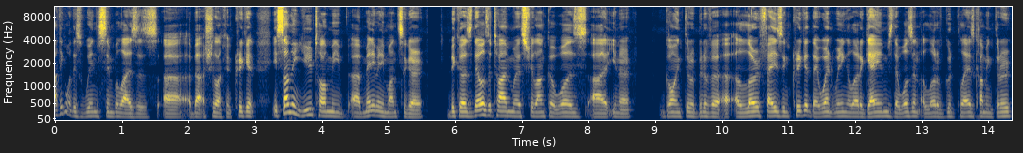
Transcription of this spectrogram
I think what this win symbolizes uh, about Sri Lankan cricket is something you told me uh, many many months ago because there was a time where Sri Lanka was uh, you know going through a bit of a, a low phase in cricket. They weren't winning a lot of games. There wasn't a lot of good players coming through.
